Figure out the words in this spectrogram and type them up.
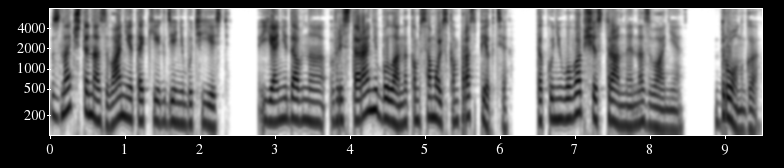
«Значит, и названия такие где-нибудь есть. Я недавно в ресторане была на Комсомольском проспекте. Так у него вообще странное название. Дронго.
